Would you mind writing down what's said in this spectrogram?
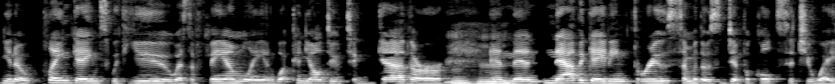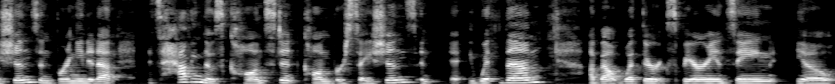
you know playing games with you as a family and what can y'all do together mm-hmm. and then navigating through some of those difficult situations and bringing it up it's having those constant conversations and eh, with them about what they're experiencing you know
